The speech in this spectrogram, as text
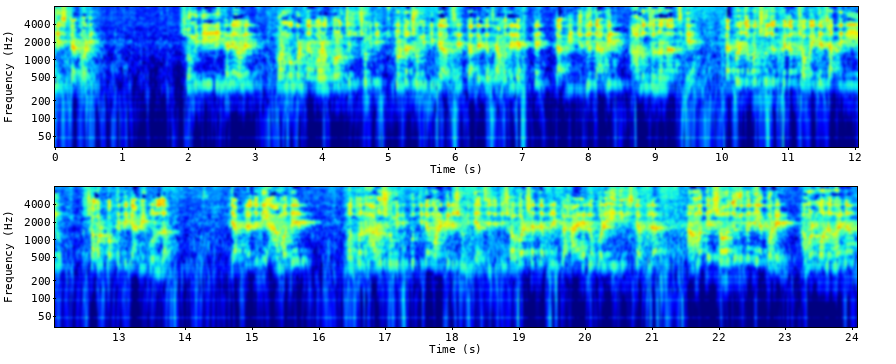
চেষ্টা করে। সমিতির এখানে অনেক কর্মকর্তা বড়, বরঞ্চ সমিতির টোটাল সমিতিটা আছে, তাদের কাছে আমাদের একটাই দাবি, যদিও দাবির আলোচনা না আজকে। তারপর যখন সুযোগ পেলাম, সবাইকে সাথে নিয়ে সবার পক্ষ থেকে আমি বললাম যে, আপনারা যদি আমাদের মতন আরও সমিতি, প্রতিটা মার্কেটের সমিতি আছে। যদি সবার সাথে আপনারা একটু হাই হ্যালো করে এই জিনিসটা আপনারা আমাদের সহযোগিতা নিয়ে করেন, আমার মনে হয় না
